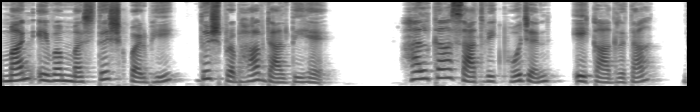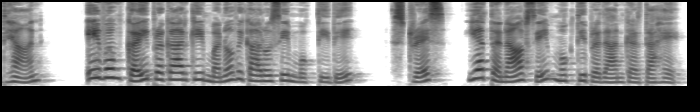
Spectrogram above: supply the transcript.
मन एवं मस्तिष्क पर भी दुष्प्रभाव डालती है। हल्का सात्विक भोजन, एकाग्रता, ध्यान एवं कई प्रकार के मनोविकारों से मुक्ति दे, स्ट्रेस या तनाव से मुक्ति प्रदान करता है।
